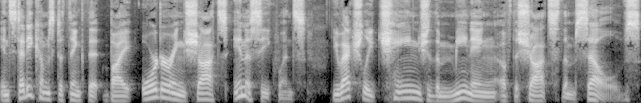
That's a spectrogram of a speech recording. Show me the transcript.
Instead, he comes to think that by ordering shots in a sequence, you actually change the meaning of the shots themselves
